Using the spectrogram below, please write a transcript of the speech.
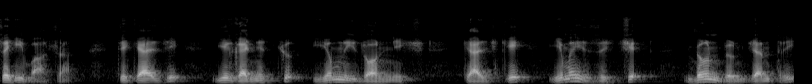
صحیح باسان. تِکیٛازِ یہِ گٔنِتھ چھُ یِمنٕے دۄن نِش کیٛازِکہِ یِمَے زٕ چھِ بیٚون بیٚون جنترٛی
